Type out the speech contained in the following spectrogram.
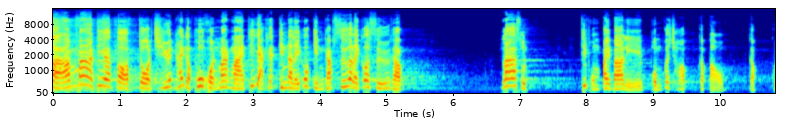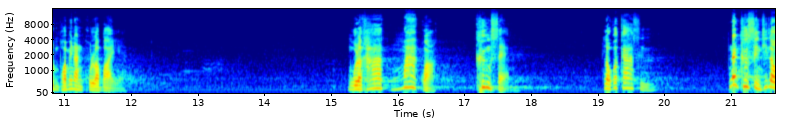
สามารถที่จะตอบโจทย์ชีวิตให้กับผู้คนมากมาย ที่อยากจะกินอะไรก็กินครับ ซื้ออะไรก็ซื้อครับ ล่าสุดที่ผมไปบาหลี ผมก็ช็อปกระเป๋ากับคุณพรมินันคนละใบ มูลค่ามากกว่า ครึ่งแสน เราก็กล้าซื้อ นั่นคือสิ่งที่เรา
